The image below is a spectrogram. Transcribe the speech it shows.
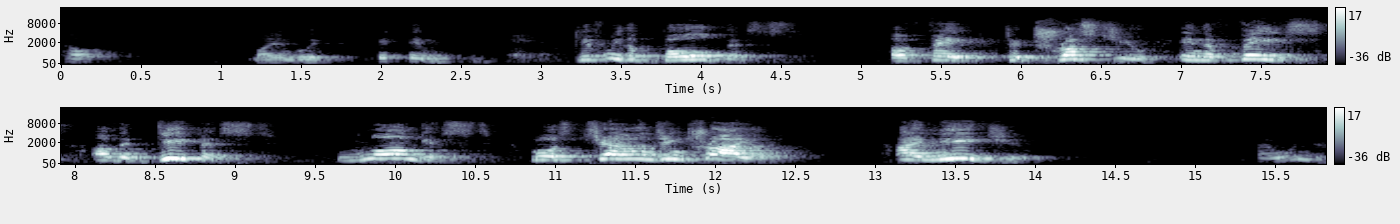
Help my unbelief. And give me the boldness of faith to trust you in the face of the deepest, longest, most challenging trial. I need you. I wonder,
